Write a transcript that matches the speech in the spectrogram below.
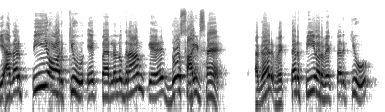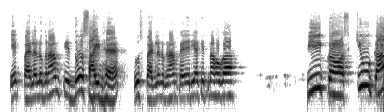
कि अगर P और Q एक पैरेललोग्राम के दो साइड्स हैं, अगर वेक्टर P और वेक्टर Q एक पैरेललोग्राम के दो साइड हैं तो उस पैरेललोग्राम का एरिया कितना होगा? P क्रॉस Q का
